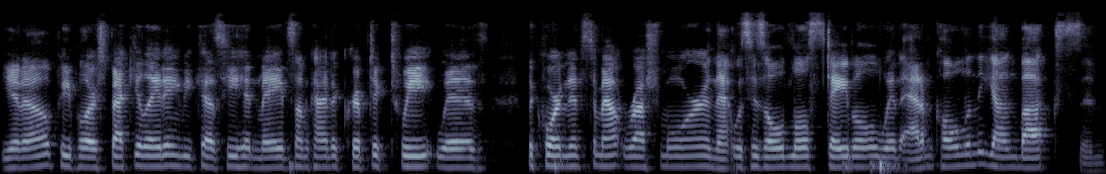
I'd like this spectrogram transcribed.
you know, people are speculating because he had made some kind of cryptic tweet with the coordinates to Mount Rushmore, and that was his old little stable with Adam Cole and the Young Bucks, and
